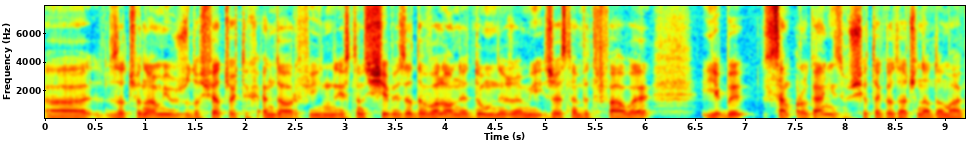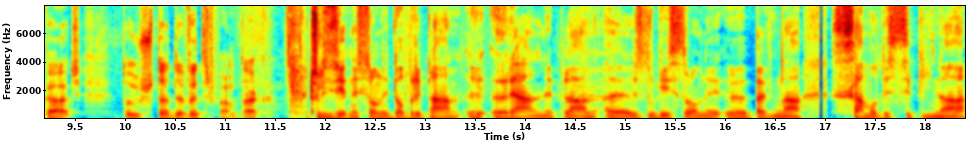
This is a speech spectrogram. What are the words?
e, zaczynam już doświadczać tych endorfin, jestem z siebie zadowolony, dumny, że, mi, że jestem wytrwały i jakby sam organizm się tego zaczyna domagać, to już wtedy wytrwam, tak? Czyli z jednej strony dobry plan, y, realny plan, y, z drugiej strony y, pewna samodyscyplina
